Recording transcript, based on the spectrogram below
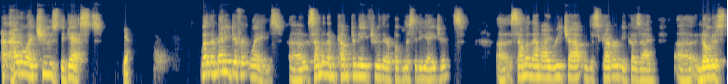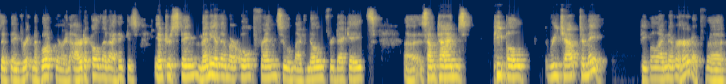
How, how do I choose the guests? Yeah. Well, there are many different ways. Uh, some of them come to me through their publicity agents. Uh, some of them I reach out and discover because I've uh, that they've written a book or an article that I think is interesting. Many of them are old friends whom I've known for decades. Uh, sometimes people reach out to me, people I've never heard of. Uh,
